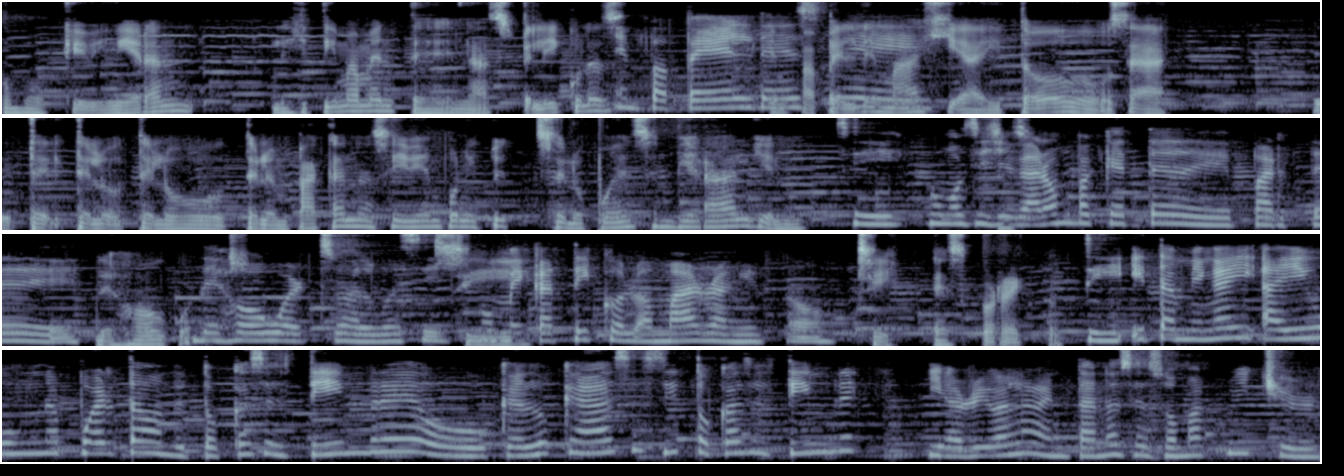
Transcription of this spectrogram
como que vinieran legítimamente en las películas En papel de en papel de magia y todo, o sea, te, te lo, te, lo, te lo empacan así bien bonito y se lo puedes enviar a alguien Sí, como si llegara un paquete de parte de, de Hogwarts. de Hogwarts o algo así. Sí. Como mecatico, lo amarran y todo. Sí, es correcto. Sí, y también hay, hay una puerta donde tocas el timbre o qué es lo que haces, sí, tocas el timbre y arriba en la ventana se asoma Creature.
